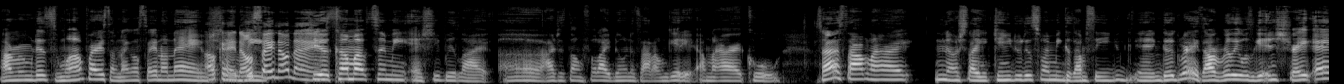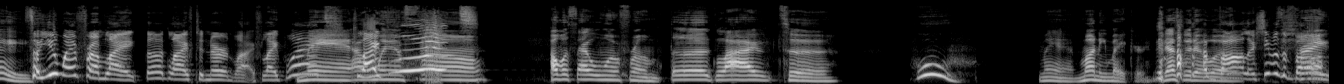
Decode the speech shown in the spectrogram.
I remember this one person. I'm not gonna say no names. Okay, don't be- say no names. She would come up to me and she'd be like, "Uh, I just don't feel like doing this. I don't get it." I'm like, "All right, cool." So I stopped. Like, all right, you know, she's like, "Can you do this for me? Because I'm seeing you in good grades." I really was getting straight A's. So you went from like thug life to nerd life. Like what? Man, like I went what? from. I would say I went from thug life to, whoo, man, money maker. That's what it was. baller. She was a ball,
